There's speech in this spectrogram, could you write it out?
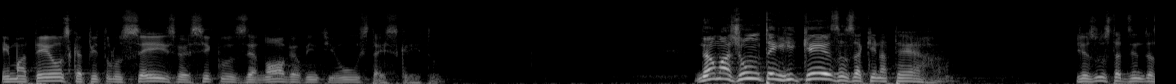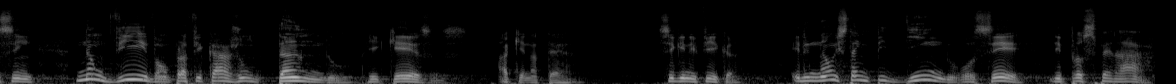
Em Mateus capítulo 6, versículos 19 ao 21 está escrito: Não ajuntem riquezas aqui na terra. Jesus está dizendo assim: não vivam para ficar juntando riquezas aqui na terra. Significa, ele não está impedindo você de prosperar.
